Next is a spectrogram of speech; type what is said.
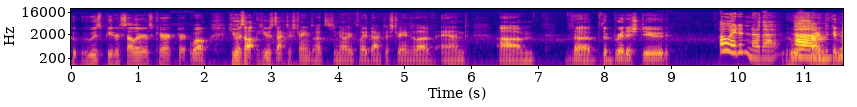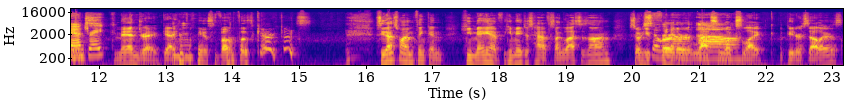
who, who is Peter Sellers' character? Well, he was all, he was Doctor Strangelove. You know, he played Doctor Strangelove and um, the the British dude Oh, I didn't know that. who was trying to Um, convince Mandrake. Mandrake. Yeah, he plays both those characters. See, that's why I'm thinking he may have he may just have sunglasses on, so he So further less oh. looks like Peter Sellers.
